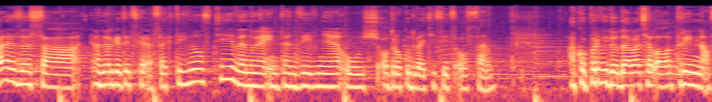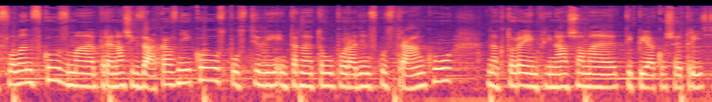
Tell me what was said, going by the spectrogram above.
VSE sa energetickej efektívnosti venuje intenzívne už od roku 2008. Ako prvý dodávateľ elektriny na Slovensku sme pre našich zákazníkov spustili internetovú poradenskú stránku, na ktorej im prinášame tipy, ako šetriť.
